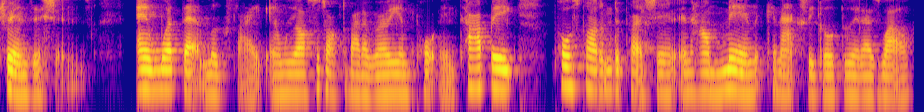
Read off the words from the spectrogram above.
transitions and what that looks like. And we also talked about a very important topic postpartum depression and how men can actually go through it as well.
